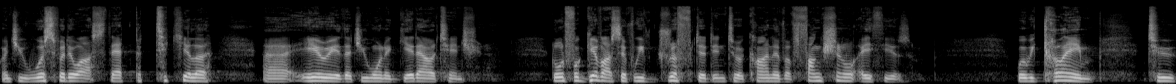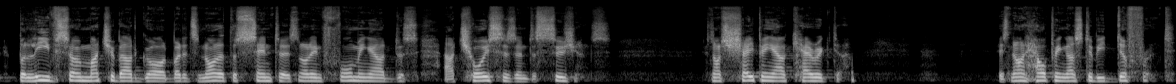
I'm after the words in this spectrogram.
Won't you whisper to us that particular uh, area that you want to get our attention? Lord, forgive us if we've drifted into a kind of a functional atheism where we claim to believe so much about God, but it's not at the center, it's not informing our, our choices and decisions. It's not shaping our character. It's not helping us to be different.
